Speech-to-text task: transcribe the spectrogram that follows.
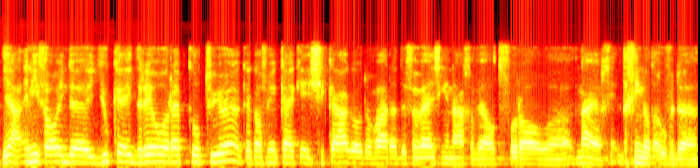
Ja, in ieder geval in de UK drill rap cultuur. Kijk, als we kijken in Chicago, dan waren de verwijzingen naar geweld vooral, eh, nou ja, ging dat over de,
